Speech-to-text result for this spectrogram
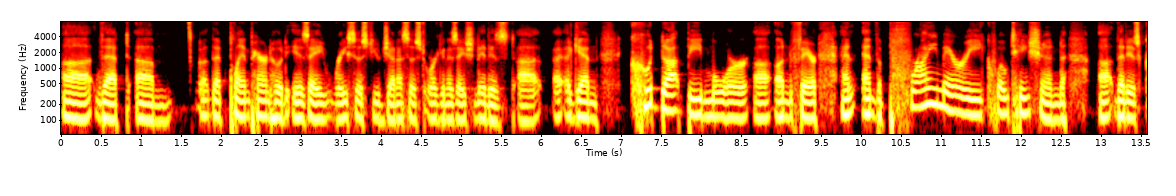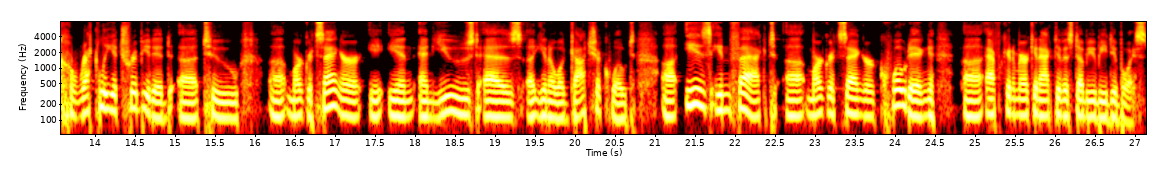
uh, that. Um, uh, that Planned Parenthood is a racist eugenicist organization. It is uh, again could not be more uh, unfair. And and the primary quotation uh, that is correctly attributed uh, to uh, Margaret Sanger in, in, and used as you know a gotcha quote is in fact Margaret Sanger quoting African American activist W. B. Du Bois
